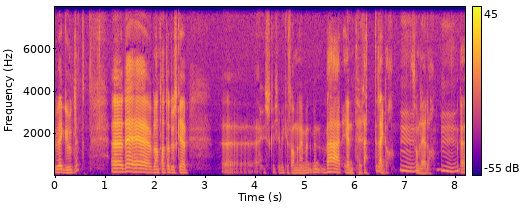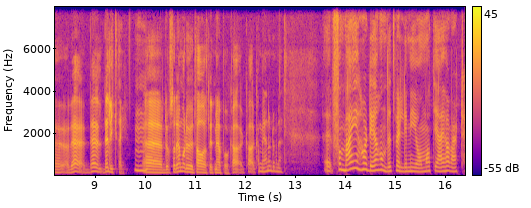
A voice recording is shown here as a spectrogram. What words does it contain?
du er googlet. Eh, det er blant annet at du skrev eh, Jeg husker ikke hvilken sammenheng, men, men vær en tilrettelegger mm. som leder. Mm. Det, det, det, det, likte jeg. Mm. Så det må du ta oss litt mer på. Hva, hva, hva mener du med det? For meg har det handlet veldig mye om at jeg har vært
